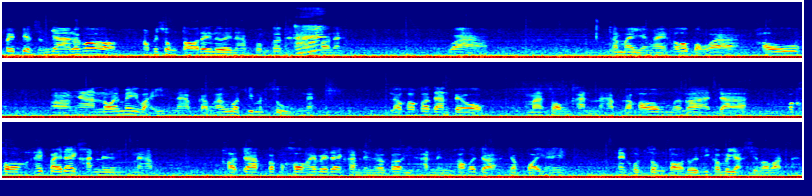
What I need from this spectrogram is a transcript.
ไปเปลี่ยนสัญญาแล้วก็เอาไปส่งต่อได้เลยนะครับผมก็ถามเขานะ ว่าทำไมยังไงเขาก็บอกว่าเขาางานน้อยไม่ไหวนะครับ กับค่างวดที่มันสูงนะแล้วเขาก็ดันไปออกมาสองคันนะครับ แล้วเขาเหมือนว่าจะประคองให้ไปได้คันหนึ่งนะครับเขาจะประคองให้ไปได้คันหนึ่งแล้วก็อีกคันหนึ่งเขาก็จะจะปล่อยให้ให้คนส่งต่อโดยที่เขาไม่อยากเสียประวัตินะ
